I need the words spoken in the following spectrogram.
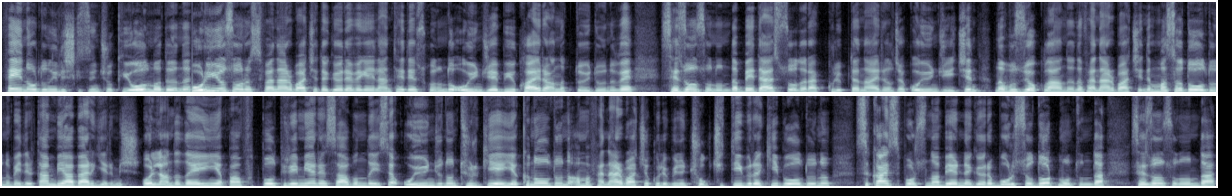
Feyenoord'un ilişkisinin çok iyi olmadığını, Mourinho sonrası Fenerbahçe'de göreve gelen Tedesco'nun da oyuncuya büyük hayranlık duyduğunu ve sezon sonunda bedelsiz olarak kulüpten ayrılacak oyuncu için nabız yoklandığını Fenerbahçe'nin masada olduğunu belirten bir haber girmiş. Hollanda'da yayın yapan Futbol Premier hesabında ise oyuncunun Türkiye'ye yakın olduğunu ama Fenerbahçe kulübünün çok ciddi bir rakibi olduğunu Sky Sports'un haberine göre Borussia Dortmund'un da sezon sonunda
